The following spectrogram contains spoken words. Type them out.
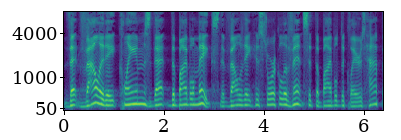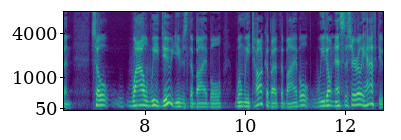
that validate claims that the Bible makes, that validate historical events that the Bible declares happen. So while we do use the Bible when we talk about the Bible, we don't necessarily have to.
